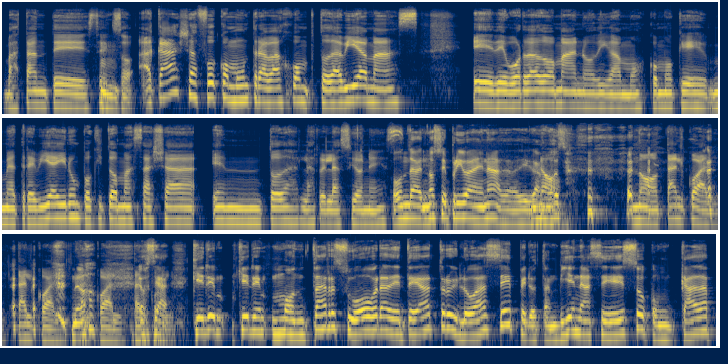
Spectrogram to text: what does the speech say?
bastante sexo. Mm. Acá ya fue como un trabajo todavía más eh, de bordado a mano, digamos, como que me atreví a ir un poquito más allá en todas las relaciones. Onda, no se priva de nada, digamos. No, tal cual, tal cual, ¿no? tal cual. tal o sea, cual. quiere, quiere montar su obra de teatro y lo hace, pero también hace eso con cada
